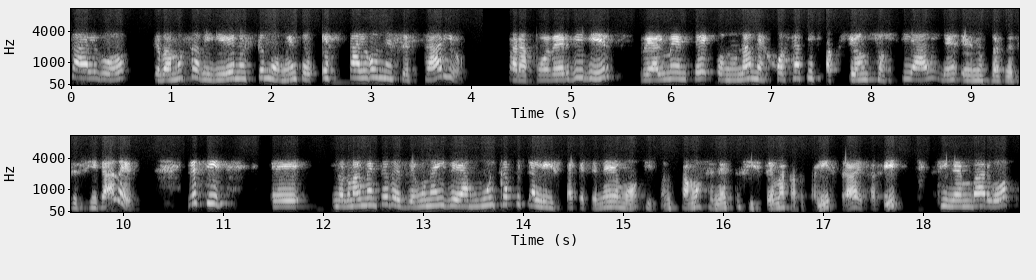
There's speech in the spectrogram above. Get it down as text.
algo que vamos a vivir en este momento, es algo necesario para poder vivir realmente con una mejor satisfacción social de, nuestras necesidades. Es decir, eh, normalmente desde una idea muy capitalista que tenemos, y estamos en este sistema capitalista, es así, sin embargo,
